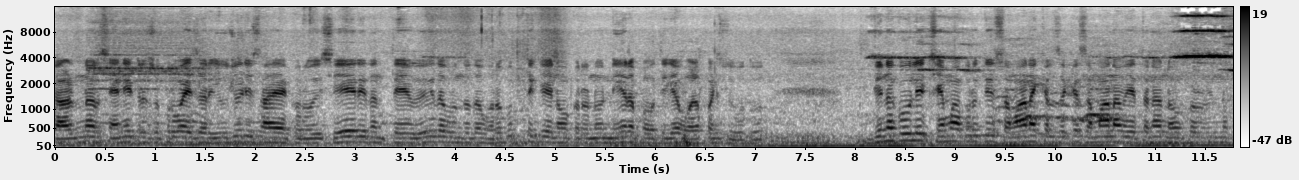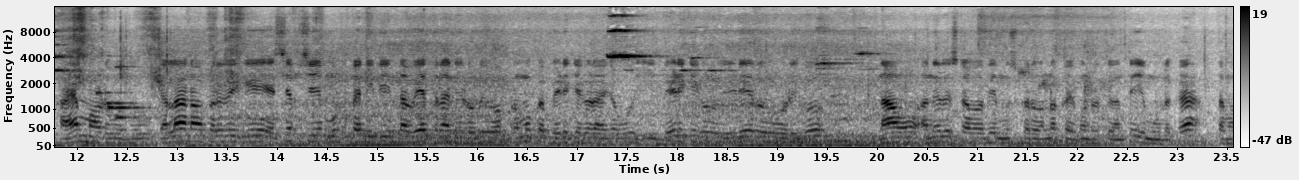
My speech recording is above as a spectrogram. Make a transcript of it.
gardener sanitary supervisor, UGD ಸಹಾಯಕರು ಸೇರಿದಂತೆ ವಿವಿಧ ವೃಂದದ ಹೊರಗುತ್ತಿಗೆ ನೌಕರನ್ನು ನೇರ ಪಾವತಿಗೆ ಒಳಪಡಿಸುವುದು, ದಿನಗೂಲಿ ಕ್ಷೇಮಾಭಿವೃದ್ಧಿ, ಸಮಾನ ಕೆಲಸಕ್ಕೆ ಸಮಾನ ವೇತನ, ನೌಕರರನ್ನು ಕಾಯಂ ಮಾಡುವುದು, ಎಲ್ಲ ನೌಕರರಿಗೆ ಎಸ್ ಎಫ್ ಸಿ ಮುಕ್ತ ನಿಧಿಯಿಂದ ವೇತನ ನೀಡುವುದು ಇವು ಪ್ರಮುಖ ಬೇಡಿಕೆಗಳಾಗವು. ಈ ಬೇಡಿಕೆಗಳು ಈಡೇರುವವರಿಗೂ ನಾವು ಅನಿರ್ದಿಷ್ಟಾವಧಿ ಮುಷ್ಕರವನ್ನು ಅಂತ ಈ ಮೂಲಕ, ತಮ್ಮ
